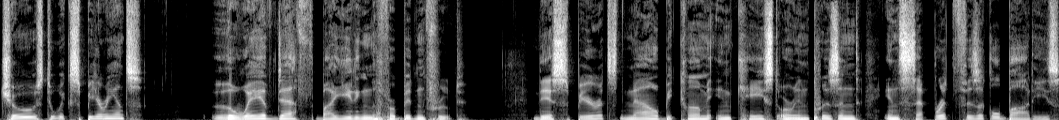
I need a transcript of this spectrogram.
chose to experience the way of death by eating the forbidden fruit. Their spirits now become encased or imprisoned in separate physical bodies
